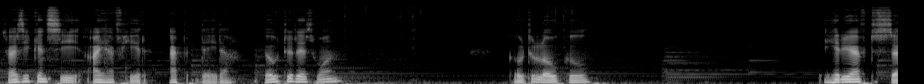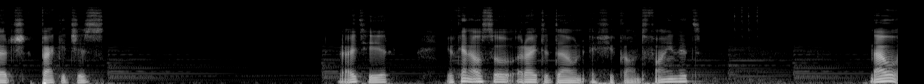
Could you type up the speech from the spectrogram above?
So as you can see, I have here app data. Go to this one, go to local. Here you have to search packages. Right here. You can also write it down if you can't find it. Now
